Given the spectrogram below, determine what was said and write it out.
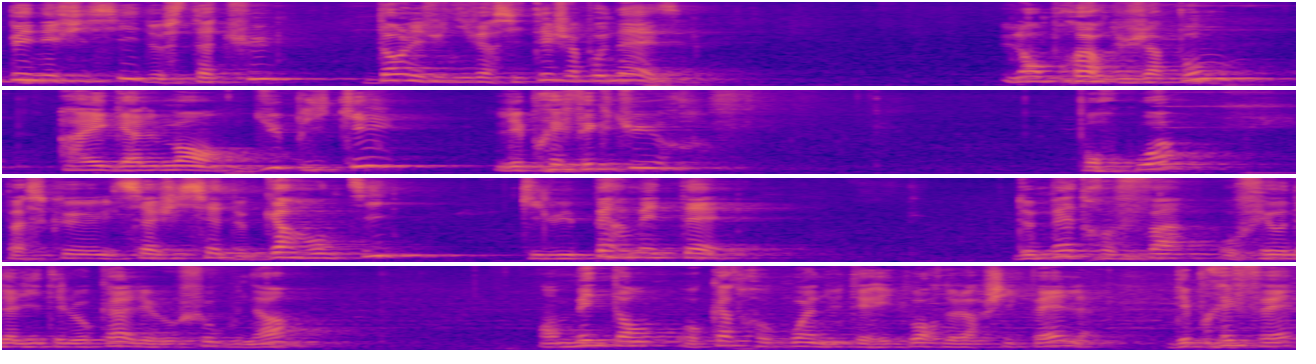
bénéficient de statuts dans les universités japonaises. L'empereur du Japon a également dupliqué les préfectures pourquoi? Parce qu'il s'agissait de garanties qui lui permettaient de mettre fin aux féodalités locales et au shogunat en mettant aux quatre coins du territoire de l'archipel des préfets,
